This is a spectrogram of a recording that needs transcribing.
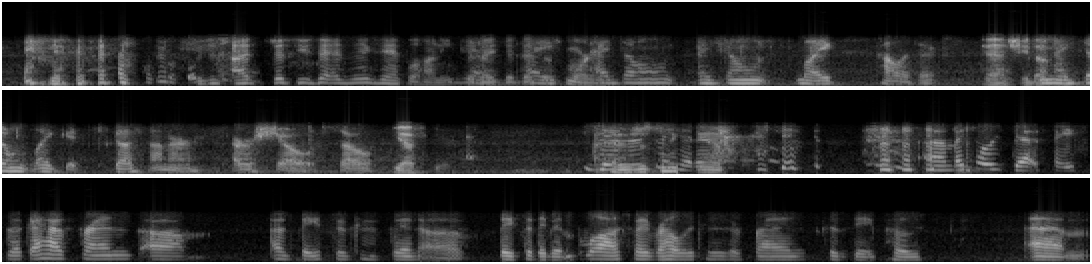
just, I just use that as an example, honey, because I did that I- this morning. I don't. I don't like politics, yeah, she doesn't. and I don't like it discussed on our our show. So. Yes, dear. Yeah, It just a an hitter. Um, I totally get Facebook. I have friends um, on Facebook who've been, uh, they said they've been blocked by relatives or friends because they post um,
